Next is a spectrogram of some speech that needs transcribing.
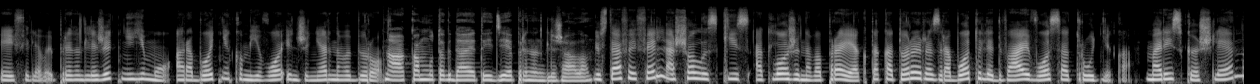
Эйфелевой принадлежит не ему, а работникам его инженерного бюро. А кому тогда эта идея принадлежала? Гюстав Эйфель нашел эскиз отложенного проекта, который разработали два его сотрудника – Марис Кёшлен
